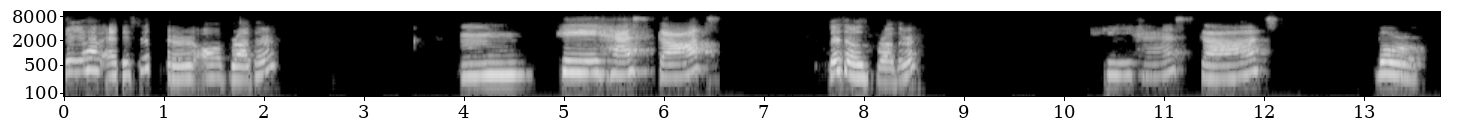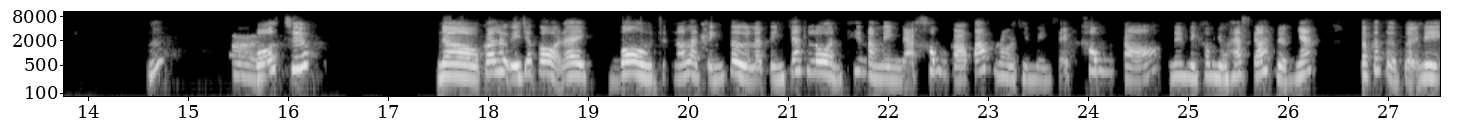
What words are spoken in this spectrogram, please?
Do you have any sister or brother? Um, he has got Little brother. he has got board. Hmm? Too? No, có lưu ý cho cô ở đây. Both nó là tính từ là tính chất luôn. Khi mà mình đã không có tóc rồi thì mình sẽ không có nên mình không dùng has got được nhé. Có cứ tưởng tượng đi,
